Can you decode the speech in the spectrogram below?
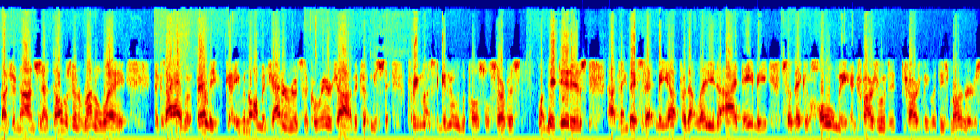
bunch of nonsense. I thought I was going to run away because I have a fairly, even though I'm a janitor, it's a career job. It took me three months to get into the postal service. What they did is, I think they set me up for that lady to ID me so they could hold me and charge me with charge me with these murders.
